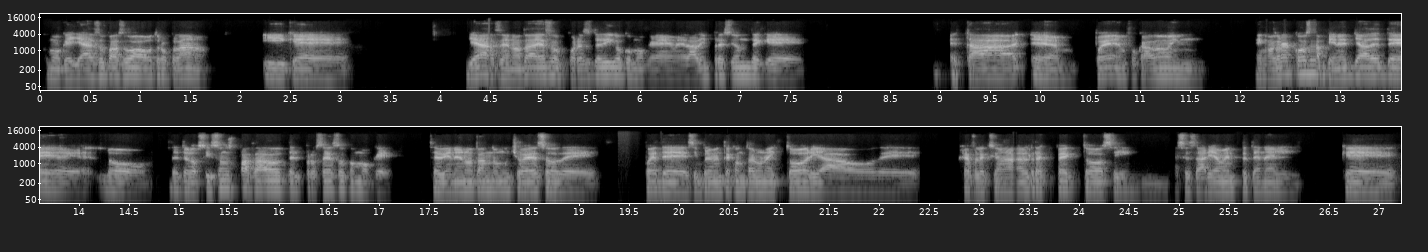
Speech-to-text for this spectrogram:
como que ya eso pasó a otro plano y que ya se nota eso, por eso te digo como que me da la impresión de que está eh, pues enfocado en, en otras cosas, viene ya desde, lo, desde los seasons pasados del proceso como que se viene notando mucho eso de, pues de simplemente contar una historia o de reflexionar al respecto sin necesariamente tener que,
